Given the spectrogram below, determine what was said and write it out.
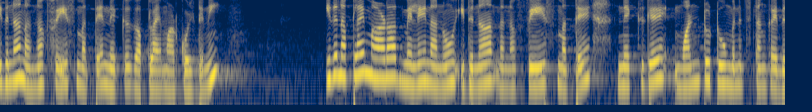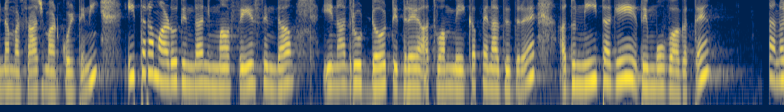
ಇದನ್ನು ನನ್ನ ಫೇಸ್ ಮತ್ತು ನೆಕ್ಗೆ ಅಪ್ಲೈ ಮಾಡ್ಕೊಳ್ತೀನಿ. ಇದನ್ನು ಅಪ್ಲೈ ಮಾಡಾದಮೇಲೆ ನಾನು ಇದನ್ನು ನನ್ನ ಫೇಸ್ ಮತ್ತು ನೆಕ್ಗೆ ಒನ್ ಟು ಟೂ ಮಿನಿಟ್ಸ್ ತನಕ ಇದನ್ನು ಮಸಾಜ್ ಮಾಡ್ಕೊಳ್ತೀನಿ. ಈ ಥರ ಮಾಡೋದ್ರಿಂದ ನಿಮ್ಮ ಫೇಸಿಂದ ಏನಾದರೂ ಡರ್ಟ್ ಇದ್ದರೆ ಅಥವಾ ಮೇಕಪ್ ಏನಾದರೂ ಇದ್ದರೆ ಅದು ನೀಟಾಗಿ ರಿಮೂವ್ ಆಗುತ್ತೆ. ನಾನು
